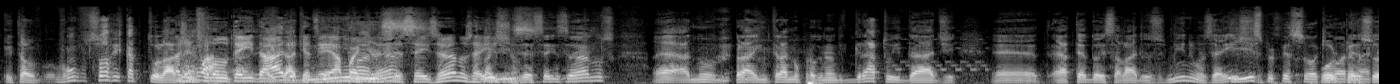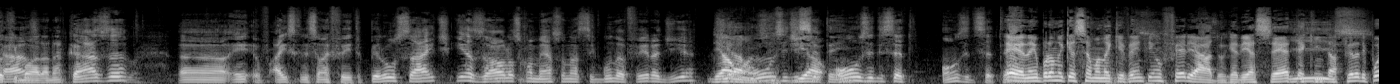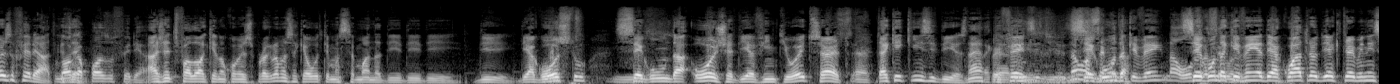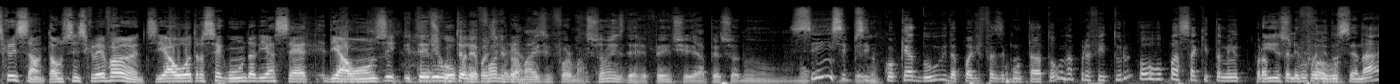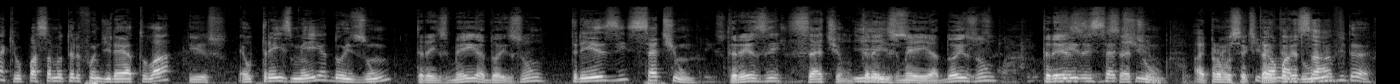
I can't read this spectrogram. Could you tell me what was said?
Então, vamos só recapitular. A gente falou não tem A- a idade, quer dizer, a mínima, partir né? de 16 anos, é A partir de isso? 16 anos, para entrar no programa de gratuidade é, é até dois salários mínimos, é isso? Isso, por pessoa que Por mora na pessoa que casa. mora na casa. Em- a inscrição é feita pelo site e as aulas começam na segunda-feira, dia, Dia 11. de dia setembro. 11 de setembro. 11 de setembro? É, lembrando que a semana que vem tem um feriado, que é dia 7, é Isso. quinta-feira, depois do feriado. Logo dizer, após o feriado. A gente falou aqui no começo do programa, essa aqui é a última semana de, de, de, de, de agosto. Segunda, hoje é dia 28, certo? Certo. Daqui 15 dias, né? Daqui Perfeito? 15 dias. Não, a segunda que vem, na outra Segunda, segunda. que vem é dia 4, é o dia que termina a inscrição. Então se inscreva antes. E a outra segunda, dia 7, dia 11. E teria desculpa, um telefone para mais informações? De repente a pessoa não. não- Sim, se, se não- qualquer dúvida pode fazer contato ou na prefeitura ou passar aqui também o próprio Isso, telefone do Senac, vou passar meu telefone direto lá, Isso. é o 3621 3621 1371. 1371. Isso. 3621 1371. Aí para você que está interessado. dúvida,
